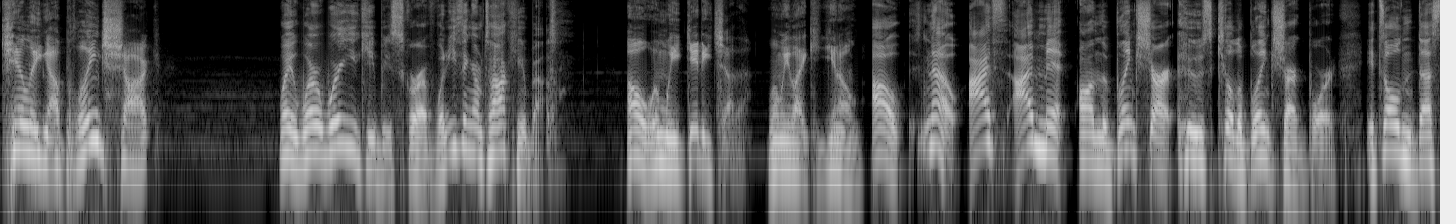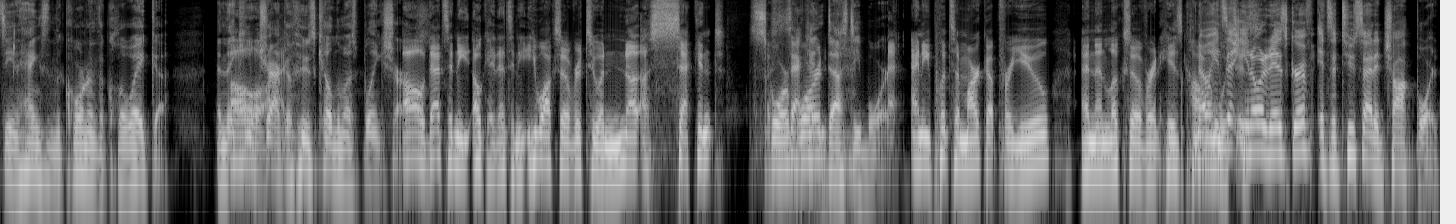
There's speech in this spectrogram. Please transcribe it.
killing a blink shark, Wait, where where you keeping score of? What do you think I'm talking about? oh, when we get each other, when we like, you know, Oh no, I I meant on the blink shark who's killed a blink shark board. It's old and dusty and hangs in the corner of the cloaca, and they Oh, keep track I- of who's killed the most blink sharks. oh, that's an e- okay. That's an e- he walks over to a, a A second scoreboard dusty board. and he puts a mark up for you, and then looks over at his column. No, it's a, you is- know what it is, Griff? It's a two sided chalkboard.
